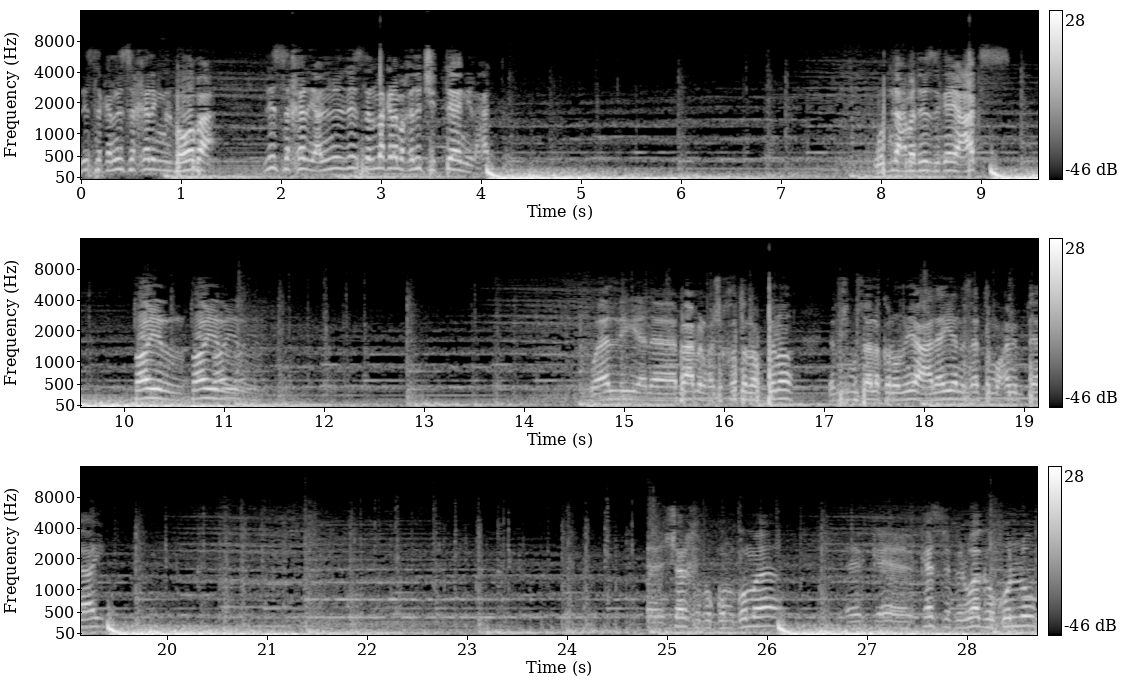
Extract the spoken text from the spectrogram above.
لسه كان لسه خارج من البوابة. لسه خارج يعني لسه المكنة ما خدتش التاني حتى وابن أحمد رزق جاي عكس. طاير طاير. وقال لي أنا بعمل عشان خاطر ربنا. مفيش مساءلة قانونية عليا أنا سألت المحامي بتاعي. شرخ في الجمجمة كسر في الوجه كله.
